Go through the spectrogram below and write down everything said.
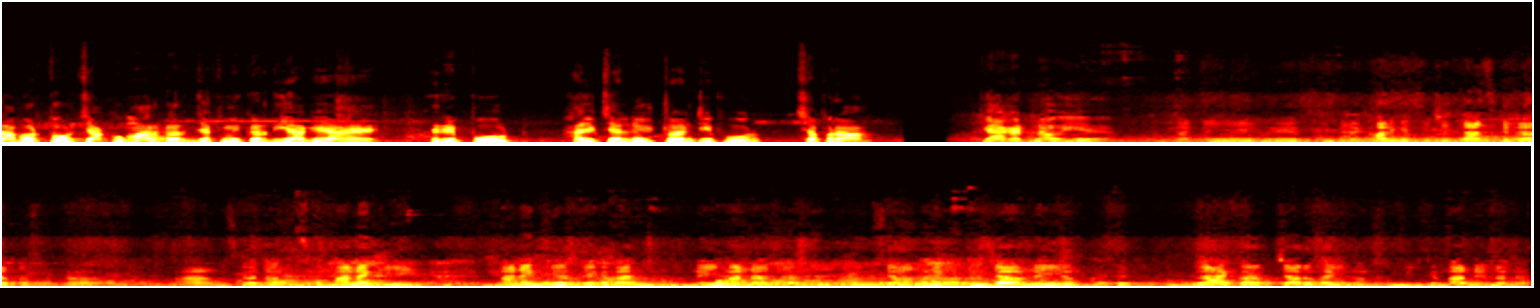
ताबड़तोड़ चाकू मारकर जख्मी कर दिया गया है। रिपोर्ट, हलचल न्यूज़ ट्वेंटी फोर, छपरा। क्या घटना हुई है? घटना यही हुए कि मेरे घर के पीछे ताश खेल रहा था। हाँ। आ, उसके बाद हम उसको माना किए। माना किए उसके बाद नहीं मान रहा था। तो उससे हम बोले कि तुम जाओ नहीं हम उड़ा कर चारों भाई हमको मिल के मारने लगा।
